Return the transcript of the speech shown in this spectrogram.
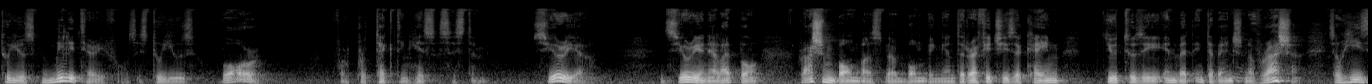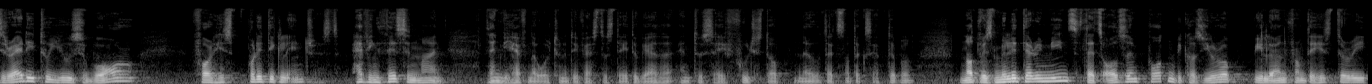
to use military forces, to use war for protecting his system, Syria, in Syria and Aleppo, Russian bombers were bombing, and the refugees that came due to the intervention of Russia. So he's ready to use war for his political interest. Having this in mind, then we have no alternative as to stay together and to say full stop, no, that's not acceptable. Not with military means, that's also important because Europe, we learn from the history,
